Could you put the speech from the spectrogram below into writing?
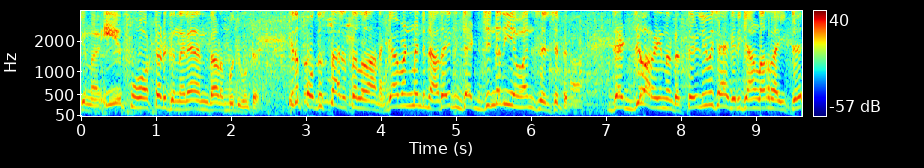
ഇരിക്കുന്നത്. ഈ ഫോട്ടോ എടുക്കുന്നതിന് എന്താണ് ബുദ്ധിമുട്ട്? ഇത് പൊതുസ്ഥലത്തുള്ളതാണ്. ഗവൺമെന്റിന്റെ അതായത് ജഡ്ജിന്റെ നിയമം അനുസരിച്ചിട്ട്. ജഡ്ജ് പറയുന്നുണ്ട് തെളിവ് ശേഖരിക്കാനുള്ള റൈറ്റ്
